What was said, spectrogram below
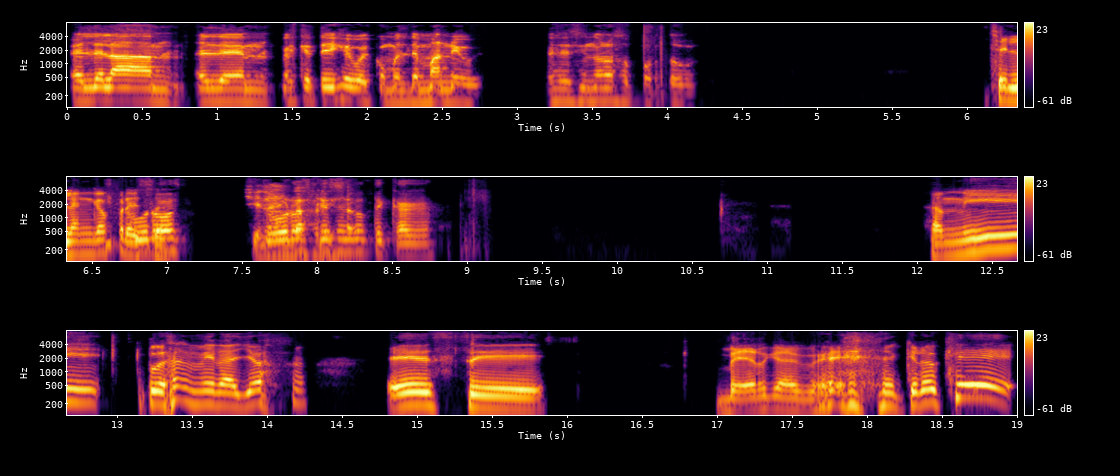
El de la, el de, el que te dije, güey, como el de Mane, güey. Ese sí no lo soporto, güey. Chilanga fresa. Chilanga Turos, ¿qué fresa, acento te caga? A mí, pues mira, yo, este, verga, güey. Creo que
